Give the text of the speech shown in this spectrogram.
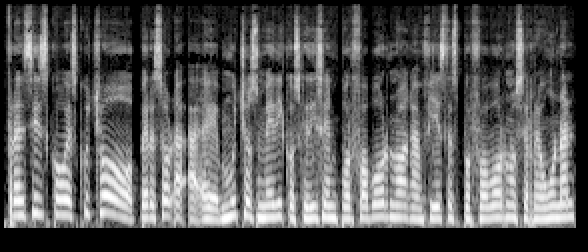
Francisco, escucho eh, muchos médicos que dicen, por favor, no hagan fiestas, por favor, no se reúnan.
